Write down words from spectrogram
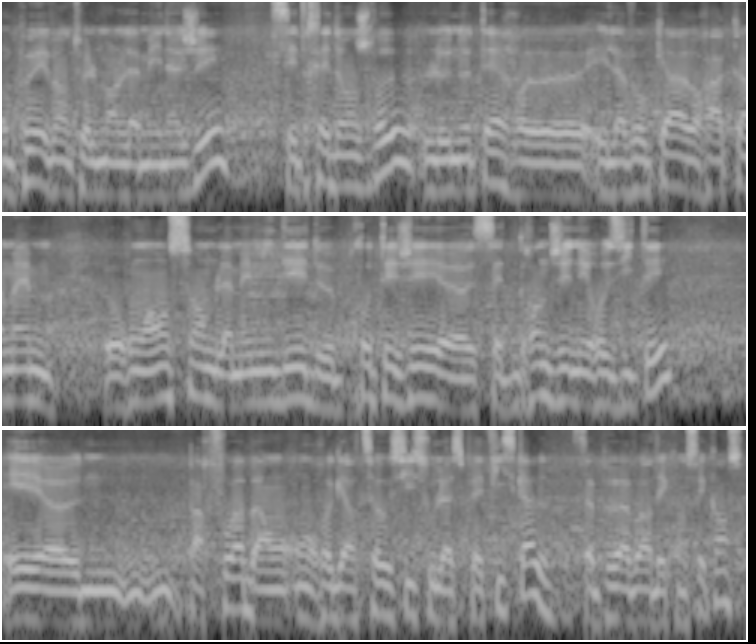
on peut éventuellement l'aménager. C'est très dangereux. Le notaire et l'avocat aura quand même, auront ensemble la même idée de protéger cette grande générosité. Et euh, parfois, ben, on, regarde ça aussi sous l'aspect fiscal. Ça peut avoir des conséquences.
